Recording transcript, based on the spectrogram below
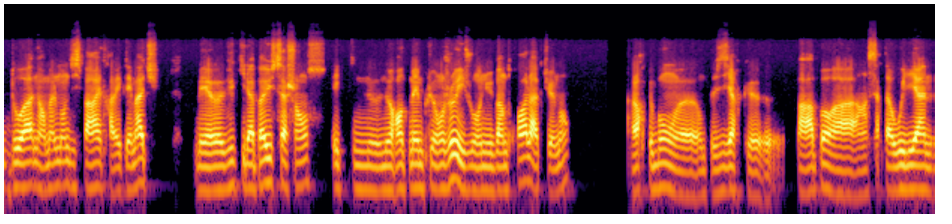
doit normalement disparaître avec les matchs. Mais vu qu'il n'a pas eu sa chance et qu'il ne, rentre même plus en jeu, il joue en U23 là actuellement. Alors que bon, on peut se dire que par rapport à un certain William,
